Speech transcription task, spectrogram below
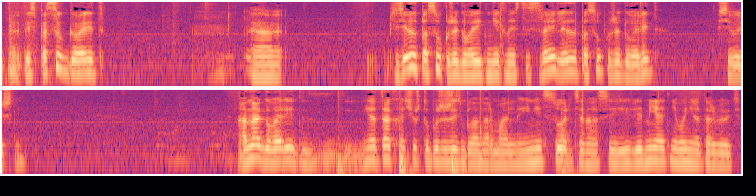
Да, то есть посук говорит, э, этот посук уже говорит не Кнест Израиль, этот посук уже говорит Всевышний. Она говорит, я так хочу, чтобы уже жизнь была нормальной, и не ссорьте нас, и меня от него не оторвете.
